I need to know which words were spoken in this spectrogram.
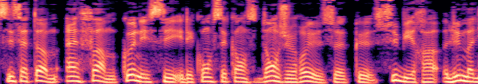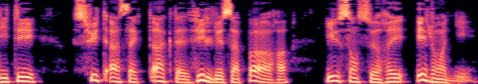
Si cet homme infâme connaissait les conséquences dangereuses que subira l'humanité suite à cet acte vil de sa part, il s'en serait éloigné.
